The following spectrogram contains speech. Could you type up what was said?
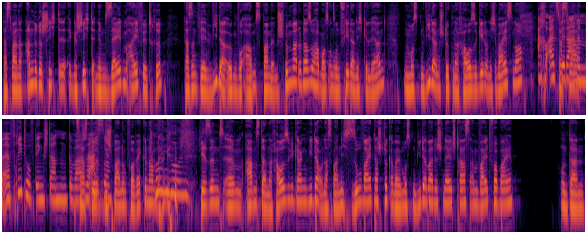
Das war eine andere Schichte, äh, Geschichte in demselben Eifeltrip. Da sind wir wieder irgendwo abends, waren wir im Schwimmbad oder so, haben aus unseren Fehlern nicht gelernt und mussten wieder ein Stück nach Hause gehen. Und ich weiß noch, Ach, als wir da war- an einem äh, Friedhof-Ding standen und gewartet hast du so. die Spannung vorweggenommen. Danke. Wir sind ähm, abends dann nach Hause gegangen wieder und das war nicht so weit das Stück, aber wir mussten wieder über eine Schnellstraße am Wald vorbei. Und dann,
